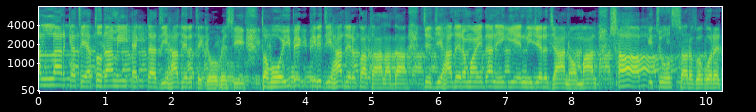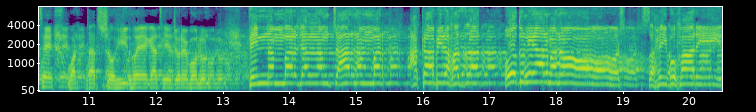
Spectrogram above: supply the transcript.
আল্লাহর কাছে এত দামি, একটা জিহাদের থেকেও বেশি। তবে ওই ব্যক্তির জিহাদের কথা আলাদা, যে জিহাদের ময়দানে গিয়ে নিজের জান ও মাল সব কিছু উৎসর্গ করেছে, অর্থাৎ শহীদ হয়ে গেছে। জোরে বলুন। তিন নাম্বার, জানলাম চার নাম্বার, আকাবির হজরত ও দুনিয়ার মানুষ। সহি বুখারীর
